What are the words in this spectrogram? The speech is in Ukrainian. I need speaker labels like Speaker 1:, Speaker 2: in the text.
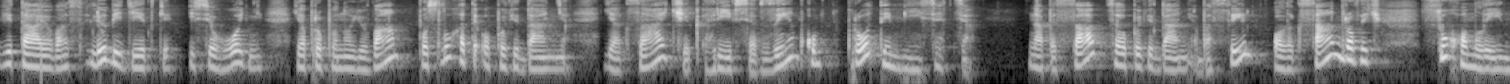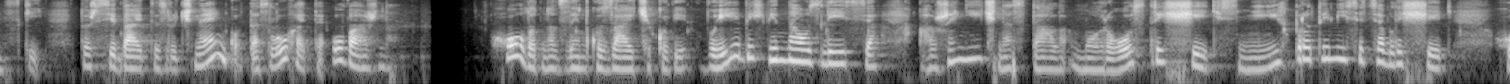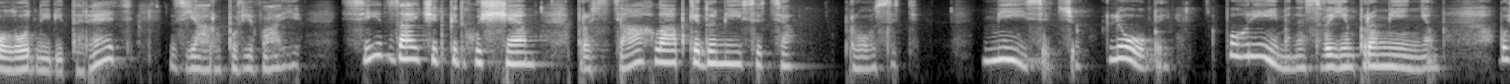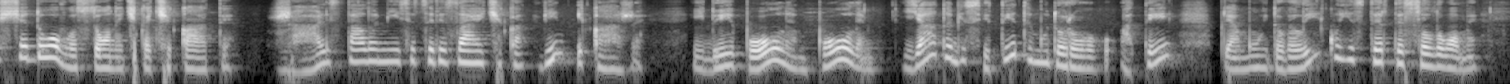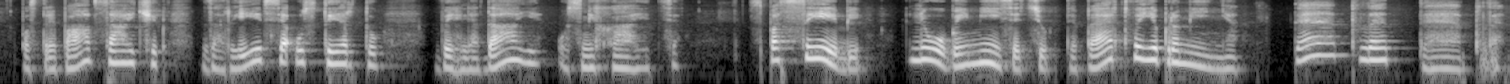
Speaker 1: Вітаю вас, любі дітки! І сьогодні я пропоную вам послухати оповідання, як зайчик грівся взимку проти місяця. Написав це оповідання Василь Олександрович Сухомлинський. Тож сідайте зручненько та слухайте уважно. Холодно взимку зайчикові, вибіг він на узлісся, а вже ніч настала, мороз тріщить, сніг проти місяця блищить, холодний вітерець з яру повіває. Сів зайчик під гущем, простяг лапки до місяця, просить. Місяцю, любий, погрій мене своїм промінням, бо ще довго сонечка чекати. Жаль стало місяцеві зайчика, він і каже Йди полем, полем, я тобі світитиму дорогу, а ти прямуй до великої стирти соломи. Пострибав зайчик, зарився у стирту, виглядає, усміхається. Спасибі, любий місяцю, тепер твоє проміння тепле, тепле.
